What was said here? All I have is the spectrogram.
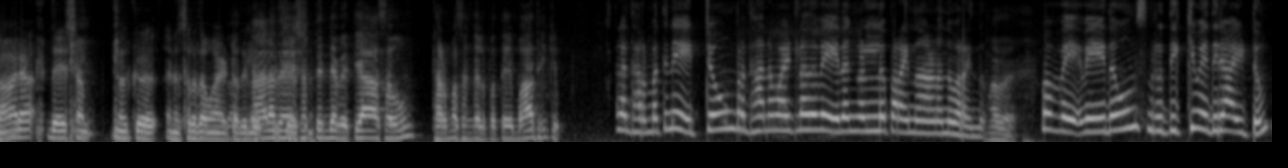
കാലദേശങ്ങൾക്ക് അനുസൃതമായിട്ട് അതിൽ കാലദേശത്തിന്റെ വ്യത്യാസവും ധർമ്മസങ്കല്പത്തെ ബാധിക്കും. അല്ല ധർമ്മത്തിന് ഏറ്റവും പ്രധാനമായിട്ടുള്ളത് വേദങ്ങളിൽ പറയുന്നതാണെന്ന് പറയുന്നു. അപ്പൊ വേദവും സ്മൃതിക്കും എതിരായിട്ടും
